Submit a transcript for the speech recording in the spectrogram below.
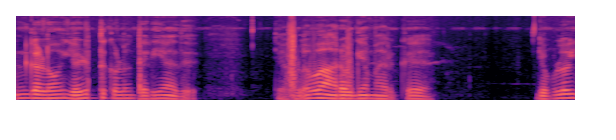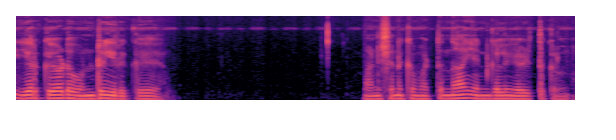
எண்களும் எழுத்துக்களும் தெரியாது. எவ்வளவு ஆரோக்கியமாக இருக்குது எவ்வளோ இயற்கையோடு ஒன்றி இருக்குது மனுஷனுக்கு மட்டும்தான் எண்களும் எழுத்துக்களும்.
